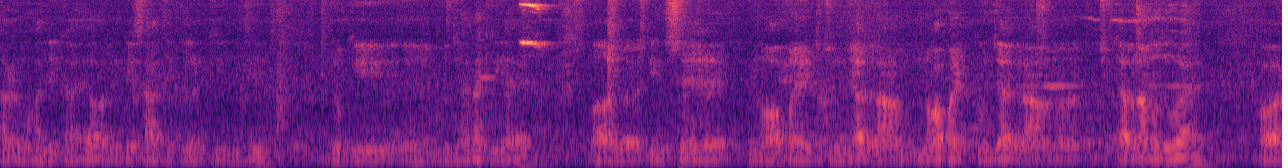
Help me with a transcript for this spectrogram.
खरड़ मोहाली का है और इनके साथ एक लड़की भी थी, जो कि लुधियाना की है। और इनसे नौ पॉइंट चुंजा ग्राम, नौ पॉइंट कुंजा ग्राम चिट्टा बरामद हुआ है और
